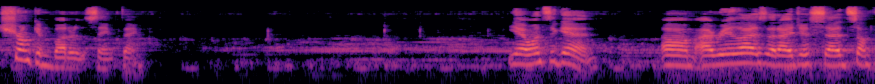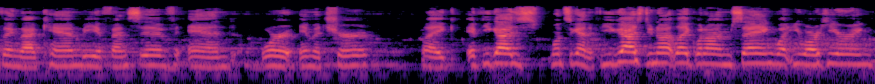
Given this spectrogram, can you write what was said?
Shrunken butter, the same thing. Yeah, once again, um, I realize that I just said something that can be offensive and or immature. Like, if you guys, once again, if you guys do not like what I'm saying, what you are hearing,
